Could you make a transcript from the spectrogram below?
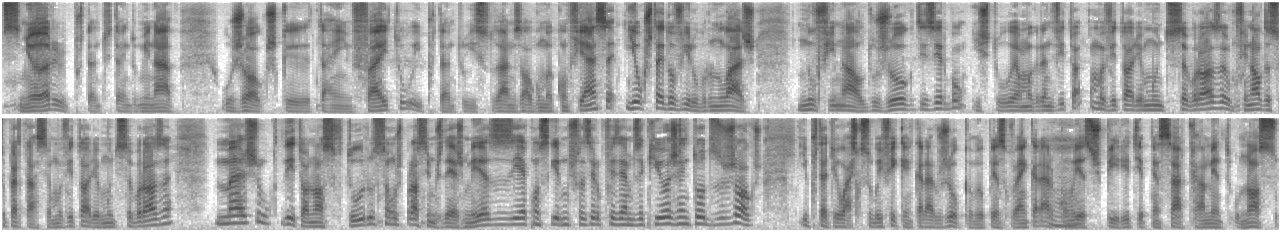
senhor, e, portanto tem dominado os jogos que tem feito e, portanto, isso dá-nos alguma confiança. E eu gostei de ouvir o Bruno Lage no final do jogo dizer: bom, isto é uma grande vitória, uma vitória muito saborosa, o final da Supertaça é uma vitória muito saborosa, mas o que dito ao nosso futuro são os próximos 10 meses e é conseguirmos fazer o que fizemos aqui hoje em todos os jogos. E, portanto, eu acho que se o Benfica encarar o jogo, como eu penso que vai encarar, uhum. com esse espírito e a pensar que realmente o nosso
